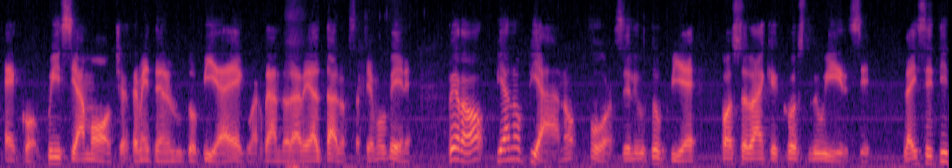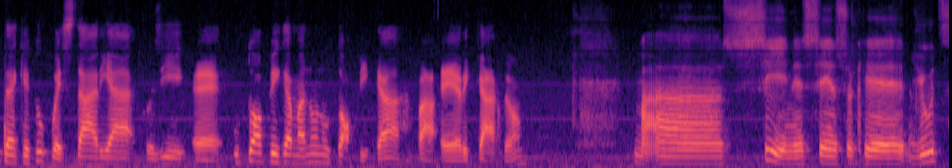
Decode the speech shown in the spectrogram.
Ecco, qui siamo certamente nell'utopia, eh, guardando la realtà lo sappiamo bene, però piano piano forse le utopie possono anche costruirsi L'hai sentita anche tu quest'aria così eh, utopica ma non utopica, fa, eh, Riccardo? Ma uh, sì, nel senso che Youth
